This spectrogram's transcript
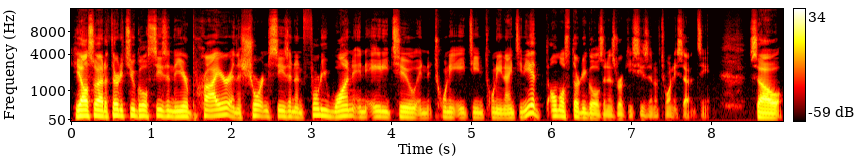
he also had a 32 goal season the year prior in the shortened season and 41 and 82 in 2018 2019. He had almost 30 goals in his rookie season of 2017. So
